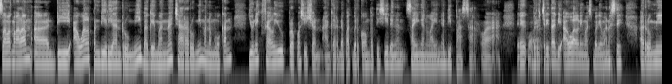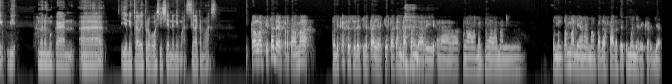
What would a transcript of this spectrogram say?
Selamat malam. Uh, di awal pendirian Rumi, bagaimana cara Rumi menemukan unique value proposition agar dapat berkompetisi dengan saingan lainnya di pasar? Wah, ini bercerita di awal nih Mas, bagaimana sih uh, Rumi menemukan uh, unique value proposition ini Mas? Silakan Mas. Kalau kita dari pertama, tadi kan saya sudah cerita ya, kita kan datang dari pengalaman-pengalaman uh, teman-teman yang memang pada saat itu mau nyari kerja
